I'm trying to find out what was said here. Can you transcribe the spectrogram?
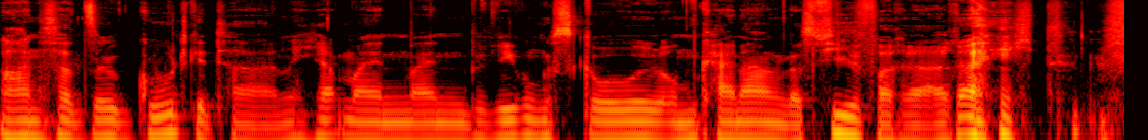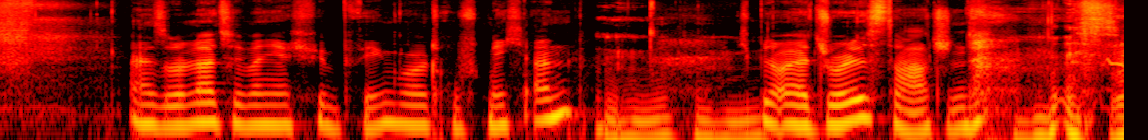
Oh, und das hat so gut getan. Ich habe mein, mein Bewegungsgoal um, keine Ahnung, das Vielfache erreicht. Also Leute, wenn ihr euch viel bewegen wollt, ruft mich an. Mhm, mh. Ich bin euer Drill Sergeant. Ist so.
